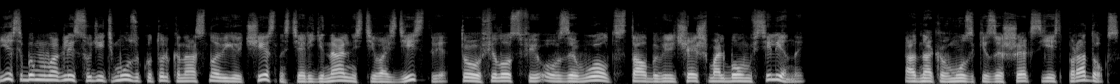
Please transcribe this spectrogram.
если бы мы могли судить музыку только на основе ее честности, оригинальности и воздействия, то Philosophy of the World стал бы величайшим альбомом Вселенной. Однако в музыке The Shacks есть парадокс.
